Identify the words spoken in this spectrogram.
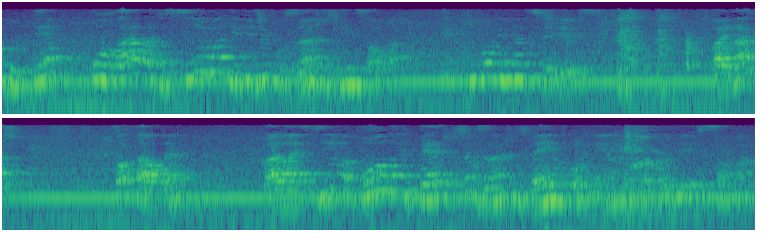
do templo, pular lá de cima e pedir para os anjos virem salvar. Que, que movimentos cerebros. Vaidade? Total, né? Vai lá em cima, pula e pede que os seus anjos venham correndo para poder te salvar.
